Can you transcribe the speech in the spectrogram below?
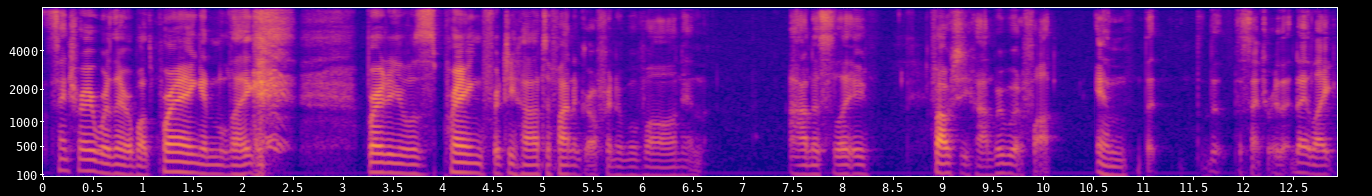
sanctuary where they were both praying, and like Birdie was praying for Jihan to find a girlfriend and move on. And honestly, if I was Jihan, we would have fought in the, the, the sanctuary that day. Like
